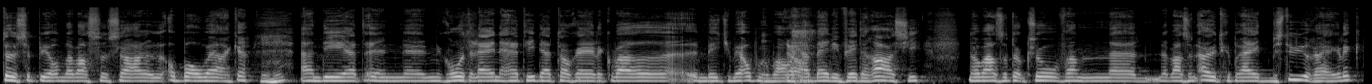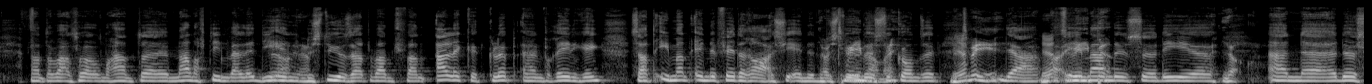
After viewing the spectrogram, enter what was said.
tussenpion, dat was sociaal opbouwwerker. Mhm. En die had in, in grote lijnen had hij dat toch eigenlijk wel een beetje mee opgebouwd. Ja. Bij die federatie, dan was het ook zo van, eh er was een uitgebreid bestuur eigenlijk. Want er was wel onderhand eh, een man of tien wel die Ja, in het ja. bestuur zat. Want van elke club en vereniging zat iemand in de federatie in het Ja, bestuur. twee dus man, die kon ze... Ja? Twee. Ja, maar twee één man dus eh, die... eh, Ja. en eh, dus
